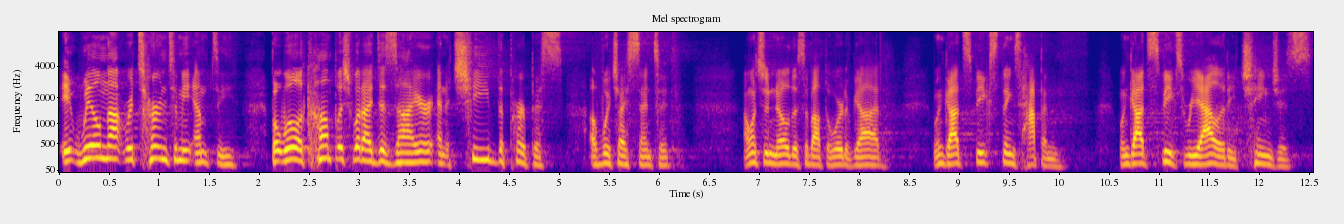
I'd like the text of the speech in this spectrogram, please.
it will not return to me empty, but will accomplish what I desire and achieve the purpose of which I sent it. I want you to know this about the Word of God. When God speaks, things happen. When God speaks, reality changes.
